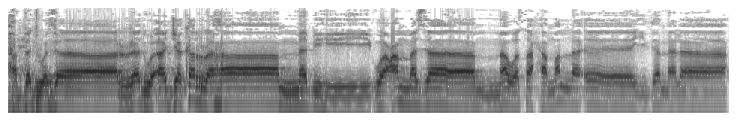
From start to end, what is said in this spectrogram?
حبت وذرد وأجك الرهام به وعم زم وصح مل إذا ملا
